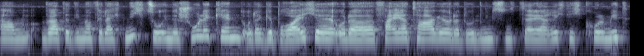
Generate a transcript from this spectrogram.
Ähm, Wörter, die man vielleicht nicht so in der Schule kennt oder Gebräuche oder Feiertage oder du nimmst uns da ja richtig cool mit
